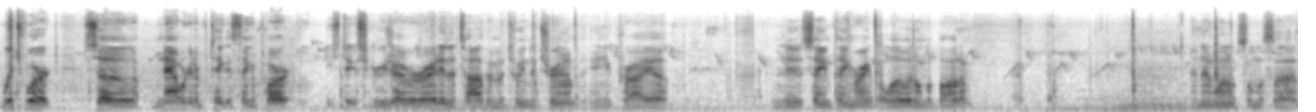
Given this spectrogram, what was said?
which worked. So now we're going to take this thing apart. You stick a screwdriver right in the top and between the trim and you pry up. do the same thing right below it on the bottom. And then once on the side.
